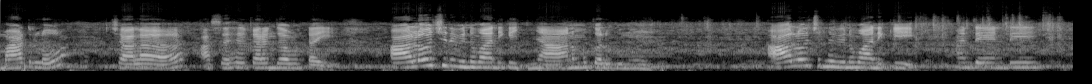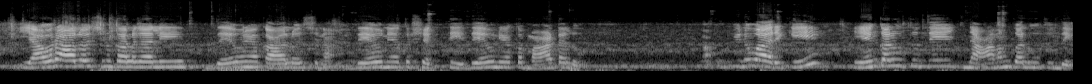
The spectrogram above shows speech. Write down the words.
మాటలు చాలా అసహ్యకరంగా ఉంటాయి. ఆలోచన వినువానికి జ్ఞానము కలుగును. ఆలోచన వినువానికి అంటే ఏంటి? ఎవరు ఆలోచన కలగాలి? దేవుని యొక్క ఆలోచన దేవుని యొక్క శక్తి దేవుని యొక్క మాటలు. వినువారికి ఏం కలుగుతుంది? జ్ఞానం కలుగుతుంది.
